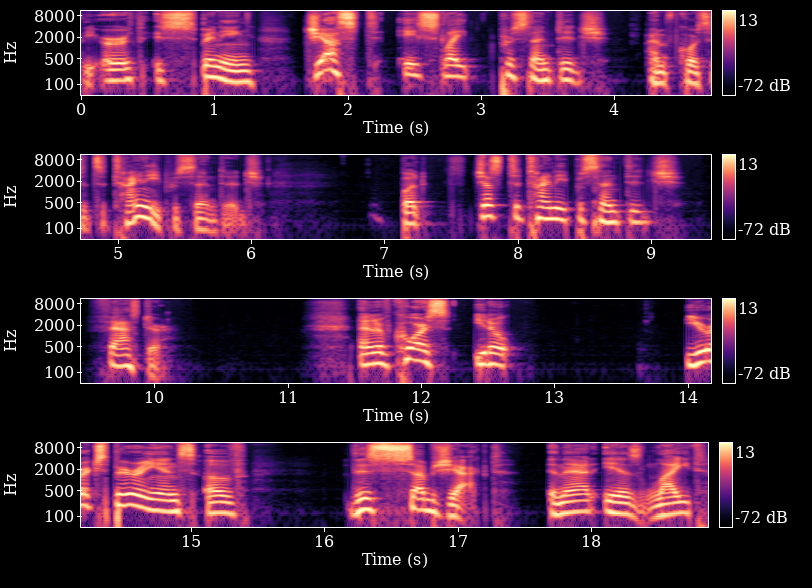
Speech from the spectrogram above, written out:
the earth is spinning just a slight percentage. Of course, it's a tiny percentage, but just a tiny percentage faster. And of course, you know, your experience of this subject, and that is light,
